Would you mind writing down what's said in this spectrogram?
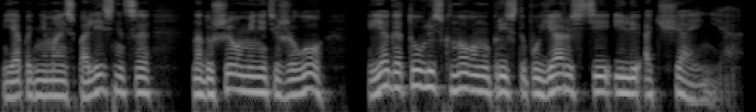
Я поднимаюсь по лестнице, на душе у меня тяжело, и я готовлюсь к новому приступу ярости или отчаяния.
